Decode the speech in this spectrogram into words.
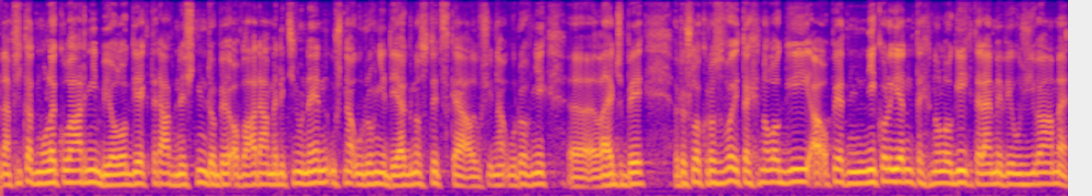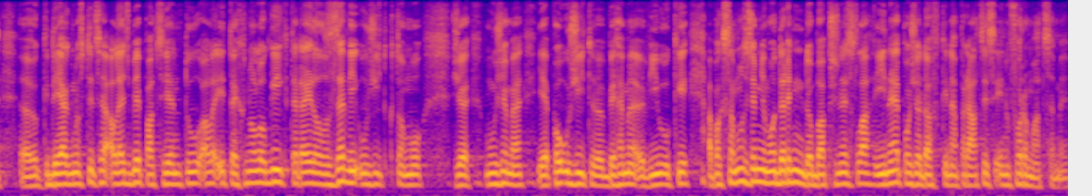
například molekulární biologie, která v dnešní době ovládá medicínu nejen už na úrovni diagnostické, ale už i na úrovni e, léčby. Došlo k rozvoji technologií a opět nikoli jen technologií, které my využíváme e, k diagnostice a léčbě pacientů, ale i technologií, které lze využít k tomu, že můžeme je použít během výuky. A pak samozřejmě moderní doba přinesla jiné požadavky na práci s informacemi.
